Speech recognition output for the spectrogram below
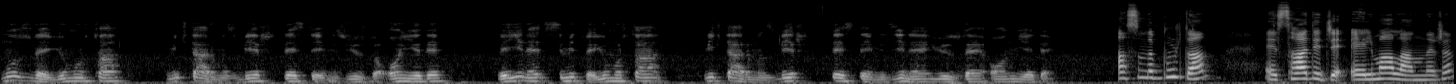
Muz ve yumurta miktarımız 1, desteğimiz %17 ve yine simit ve yumurta miktarımız 1, desteğimiz yine %17. Aslında buradan e, sadece elma alanların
